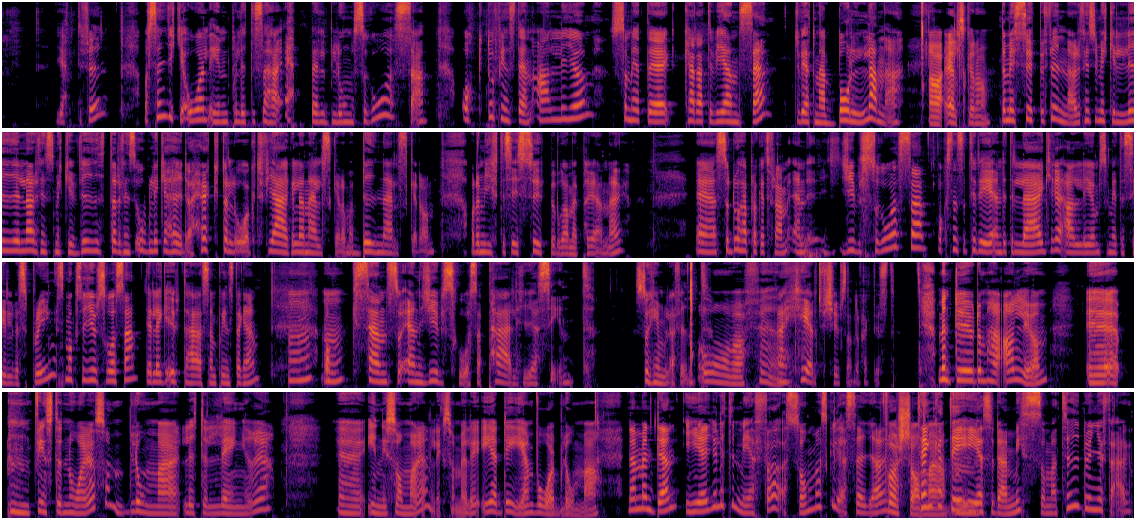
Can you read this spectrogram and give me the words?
Jättefin. Och sen gick jag all in på lite så här äppelblomsrosa. Och då finns det en allium som heter Carativiense. Du vet de här bollarna. Ja, älskar dem. De är superfina. Det finns ju mycket lila, det finns mycket vita, det finns olika höjder, högt och lågt. Fjärilarna älskar dem och bina älskar dem. Och de gifter sig superbra med perenner. Eh, så då har jag plockat fram en ljusrosa och sen så till det en lite lägre allium som heter Silver Spring som också är ljusrosa. Jag lägger ut det här sen på Instagram. Mm, Och sen så en ljusrosa pärlhyacint. Så himla fint. Åh, vad fint. Ja, helt förtjusande faktiskt. Men du, de här allium, eh, finns det några som blommar lite längre eh, in i sommaren? Liksom? Eller är det en vårblomma? Nej men den är ju lite mer försommar skulle jag säga. Försommar? Tänk att det Mm. är sådär midsommartid ungefär.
